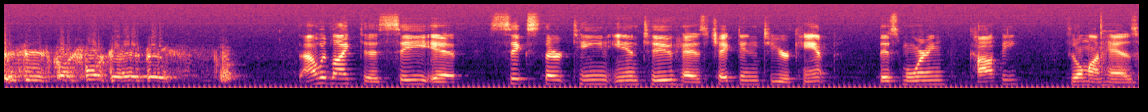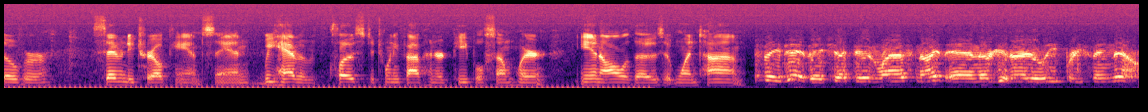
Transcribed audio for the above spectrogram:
This is Clark's Fork. Go ahead, base. I would like to see if 613N2 has checked into your camp this morning. Copy. Philmont has over 70 trail camps, and we have a, close to 2,500 people somewhere in all of those at one time. They did. They checked in last night, and they're getting ready to leave pretty soon now.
